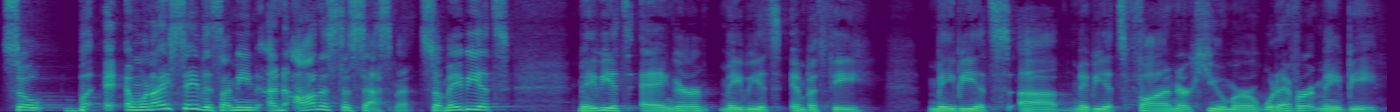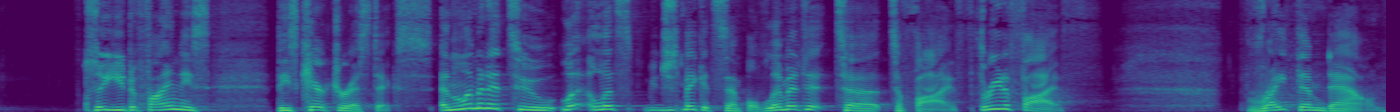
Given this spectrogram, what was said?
so, but, and when I say this, I mean an honest assessment. So maybe it's, maybe it's anger, maybe it's empathy, maybe it's, uh, maybe it's fun or humor, whatever it may be. So you define these, these characteristics and limit it to, let, let's just make it simple. Limit it to, to five, three to five. Write them down.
